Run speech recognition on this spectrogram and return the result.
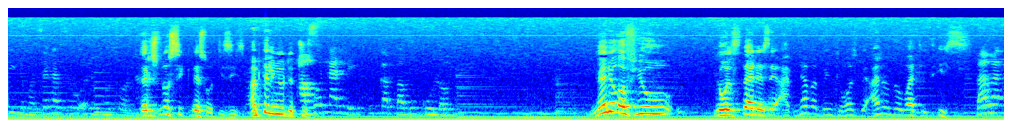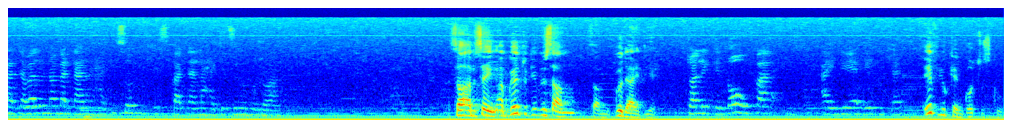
dilemo tsena tseo o leng ho tsona there is no sickness or disease. I'm telling you the truth. ho na lefu kapa bokulo Many of you, you will stand and say, I've never been to hospital. I don't know what it is. ba bangata ba lona ba nang ha ke so fihle sepatala ha ke tsebe ho jwang So I'm saying, I'm going to give you some, some good idea. jwale ke tlo o fa idea ntle If you can go to school,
